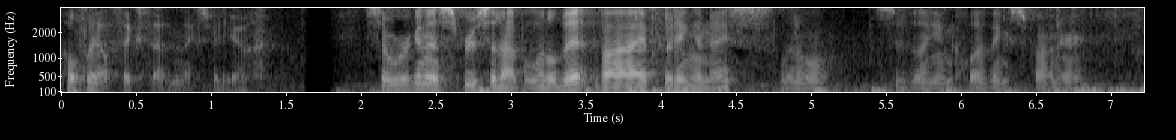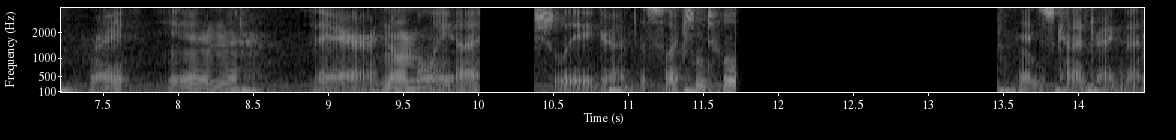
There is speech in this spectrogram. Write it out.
Hopefully, I'll fix that in the next video. So we're going to spruce it up a little bit by putting a nice little civilian clothing spawner right in there. Normally I actually grab the selection tool and just kind of drag that.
